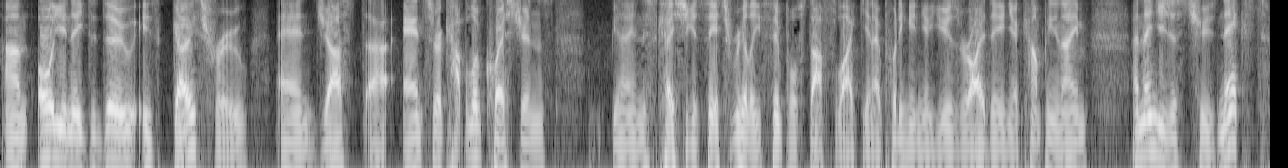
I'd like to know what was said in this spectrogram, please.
um, all you need to do is go through and just uh, answer a couple of questions. You know, in this case, you can see it's really simple stuff like, you know, putting in your user ID and your company name, and then you just choose next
